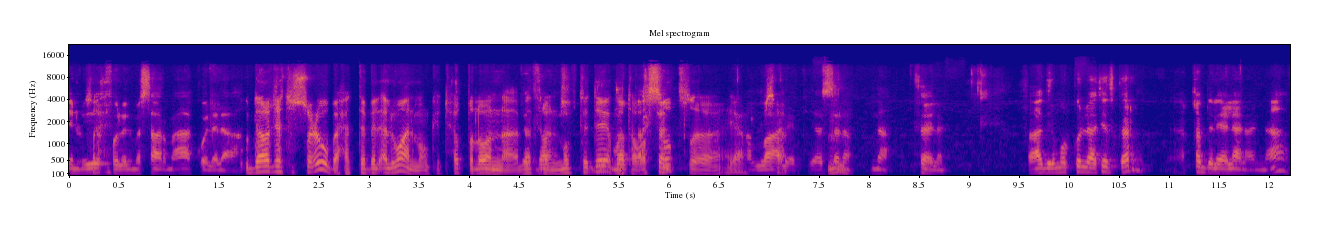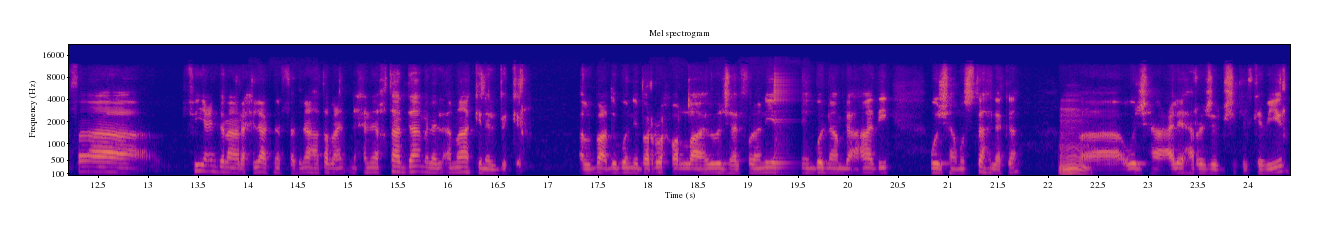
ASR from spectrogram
إنه صحيح. يدخل المسار معك ولا لا. ودرجة الصعوبة حتى بالألوان ممكن تحط لون مثلا مبتدئ متوسط آه الله صح. عليك. يا سلام. نعم. فعلا. فهذه الأمور كلها تذكر. قبل الإعلان عنها ففي عندنا رحلات نفذناها. طبعا نحن نختار دائما الأماكن البكر. البعض يقول لي بنروح والله الوجهة الفلانية نقول لهم لا هذه وجهة مستهلكة. وجهة عليها الرجل بشكل كبير.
